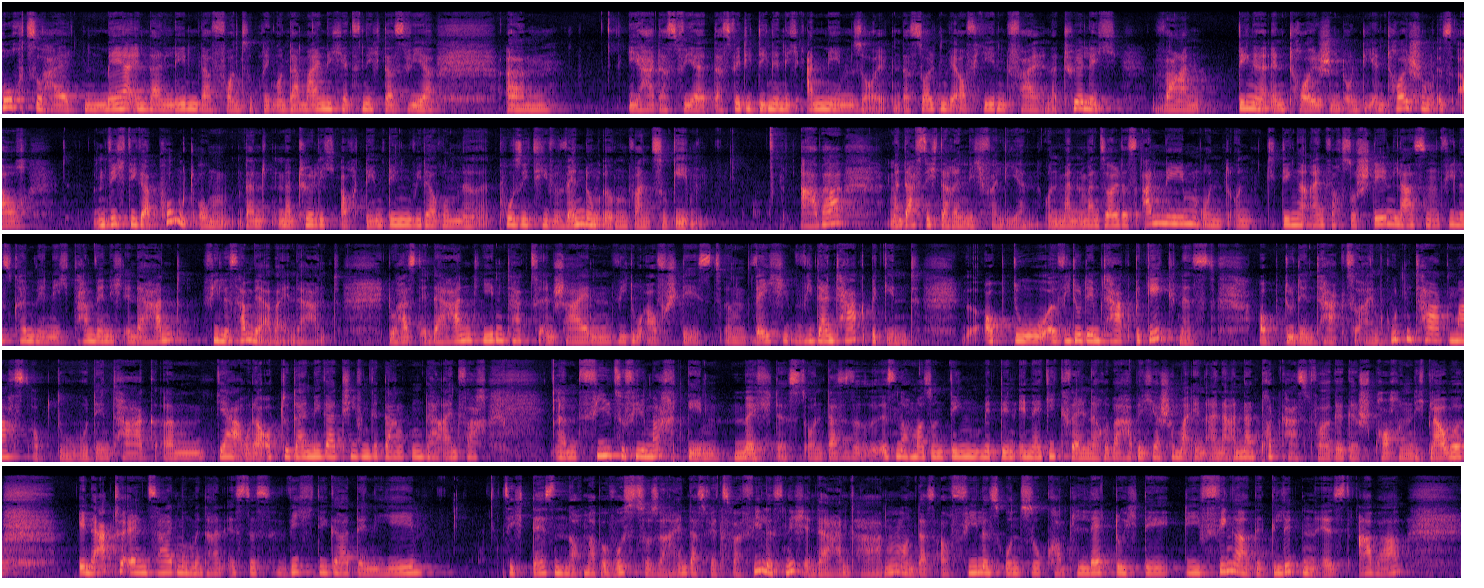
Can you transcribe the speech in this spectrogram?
hochzuhalten, mehr in dein Leben davon zu bringen. Und da meine ich jetzt nicht, dass wir ähm, ja, dass wir, dass wir die Dinge nicht annehmen sollten. Das sollten wir auf jeden Fall. Natürlich waren Dinge enttäuschend und die Enttäuschung ist auch ein wichtiger Punkt, um dann natürlich auch den Dingen wiederum eine positive Wendung irgendwann zu geben. Aber man darf sich darin nicht verlieren. Und man, man soll das annehmen und, und die Dinge einfach so stehen lassen. Vieles können wir nicht, haben wir nicht in der Hand, vieles haben wir aber in der Hand. Du hast in der Hand, jeden Tag zu entscheiden, wie du aufstehst, ähm, welche, wie dein Tag beginnt, ob du, wie du dem Tag begegnest, ob du den Tag zu einem guten Tag machst, ob du den Tag, ähm, ja, oder ob du deinen negativen Gedanken da einfach viel zu viel Macht geben möchtest. Und das ist nochmal so ein Ding mit den Energiequellen. Darüber habe ich ja schon mal in einer anderen Podcast-Folge gesprochen. Ich glaube, in der aktuellen Zeit momentan ist es wichtiger denn je, sich dessen nochmal bewusst zu sein, dass wir zwar vieles nicht in der Hand haben und dass auch vieles uns so komplett durch die, die Finger geglitten ist, aber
